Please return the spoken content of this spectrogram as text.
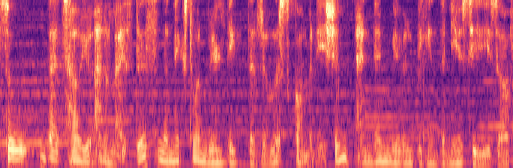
So that's how you analyze this. In the next one, we'll take the reverse combination and then we will begin the new series of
